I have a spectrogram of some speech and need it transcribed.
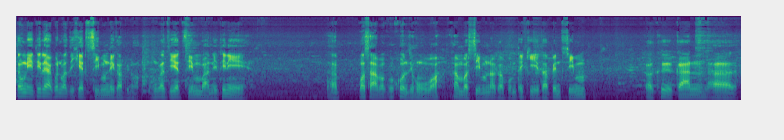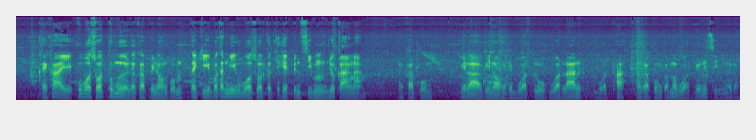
ตรงนี้ที่แรกเพิ่นว่าสิเฮ็ดสิมเลยครับพี่น้องเพิ่นว่าสิเฮ็ดสิมบ้านนี้ที่นี่เอ่อบ่ทราบาทุกคนสิฮู้บ่คำว่าสิมนะครับผมตะกี้ถ้าเป็นสิมก็คือการเอ่อคล้ายๆอุโบสถทุกมือเลยครับพี่น้องผมตะกี้บ่ทันมีอุโบสถก็จะเฮ็ดเป็นสิมอยู่กลางน้ำนะครับผม เวลาพี่น้องจะบวชลูกบวชล้านบวชพระนะครับ ผมก็มาบวชอยู่ในสิมนะครับ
